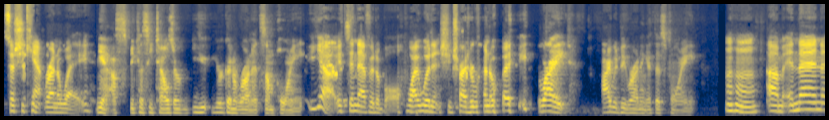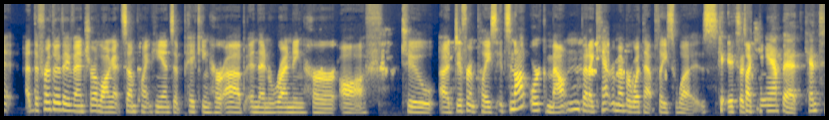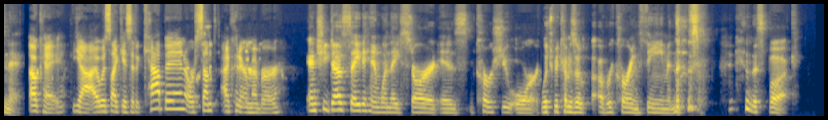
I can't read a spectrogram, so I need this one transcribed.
so she can't run away. Yes, because he tells her you, you're going to run at some point. Yeah, it's inevitable. Why wouldn't she try to run away? right. I would be running at this point. Mm-hmm. Um, and then Uh, the further they venture along, at some point he ends up picking her up and then running her off to a different place. It's not Orc Mountain, but I can't remember what that place was. It's a it's like, camp at Kentnick. Okay. Yeah. I was like, is it a cabin or something? I couldn't remember. And she does say to him when they start is curse you or which becomes a, a recurring theme in this in this book.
